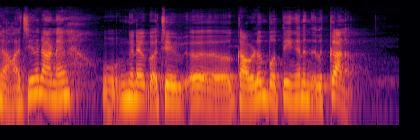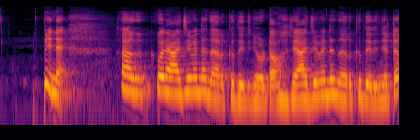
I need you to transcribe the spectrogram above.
രാജീവനാണ് ഇങ്ങനെ കവിളും പൊത്തി ഇങ്ങനെ നിൽക്കുകയാണ് പിന്നെ രാജീവന്റെ നേർക്ക് തിരിഞ്ഞു കേട്ടോ. രാജീവന്റെ നേർക്ക് തിരിഞ്ഞിട്ട്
